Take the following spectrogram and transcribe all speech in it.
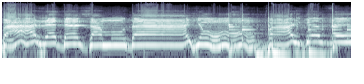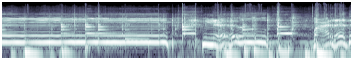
பாரத சமுதாயம் வாழ்கவே. பாரத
